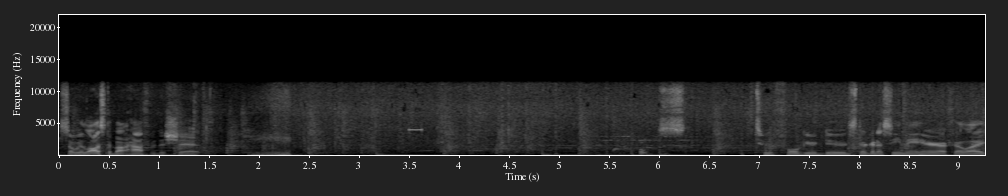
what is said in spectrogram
So we lost about half of the shit. Two full gear dudes. They're gonna see me here, I feel like.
